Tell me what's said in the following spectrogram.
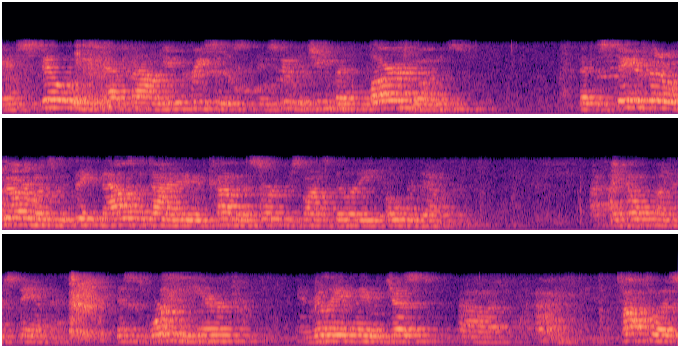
and still we have found increases in student achievement, large ones, that the state or federal governments would think now is the time they would come and assert responsibility over them. I, I don't understand that. This is working here, and really if they would just, uh, talk to us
